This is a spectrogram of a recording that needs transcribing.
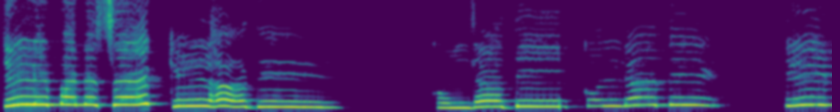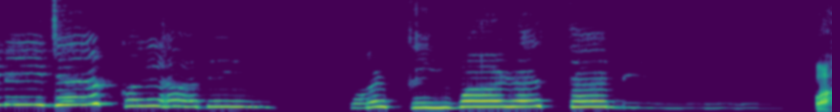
கிளி மனச கிள்ளாதே. கொல்லாதே கொல்லாதே டீனேஜ கொல்லாதே வாழ்க்கை வாழத்தானே வா.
